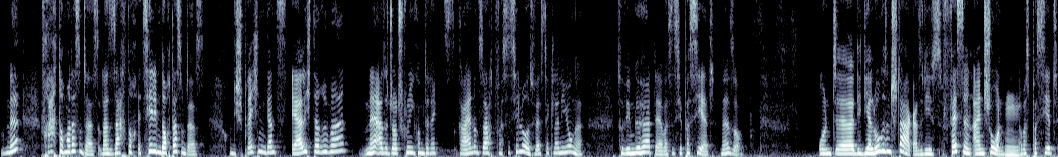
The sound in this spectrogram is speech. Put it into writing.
ne? Frag doch mal das und das oder sag doch, erzähl ihm doch das und das. Und die sprechen ganz ehrlich darüber, ne? Also George Clooney kommt direkt rein und sagt, was ist hier los? Wer ist der kleine Junge? Zu wem gehört der? Was ist hier passiert? Ne, so. Und äh, die Dialoge sind stark, also die fesseln einen schon, Mhm. aber es passiert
